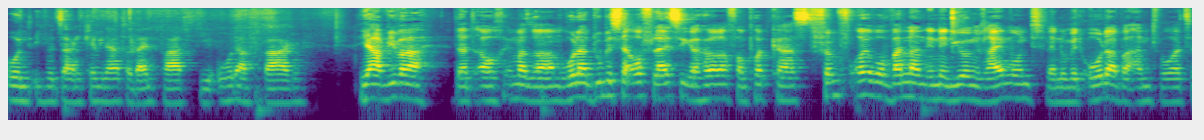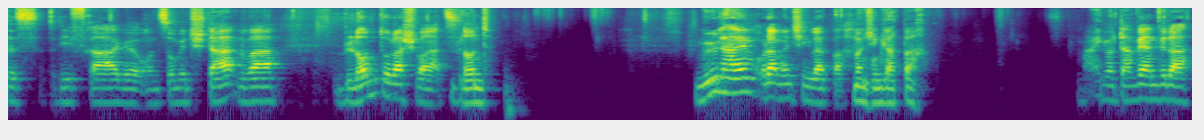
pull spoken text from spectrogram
Und ich würde sagen, Kevin hat dein Part, die Oder-Fragen. Ja, wie wir das auch immer so haben. Roland, du bist ja auch fleißiger Hörer vom Podcast. Fünf Euro wandern in den Jürgen Raimund, wenn du mit Oder beantwortest die Frage. Und somit starten wir. Blond oder schwarz? Blond, Mülheim oder Mönchengladbach? Mönchengladbach. Mein Gott, da wären wieder,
